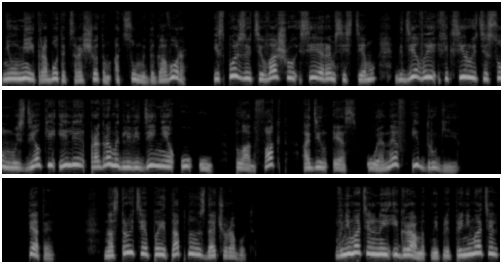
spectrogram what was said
не умеет работать с расчетом от суммы договора, используйте вашу CRM-систему, где вы фиксируете сумму сделки или программы для ведения УУ, план факт, 1С, УНФ и другие. Пятое. Настройте поэтапную сдачу работ. Внимательный и грамотный предприниматель,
